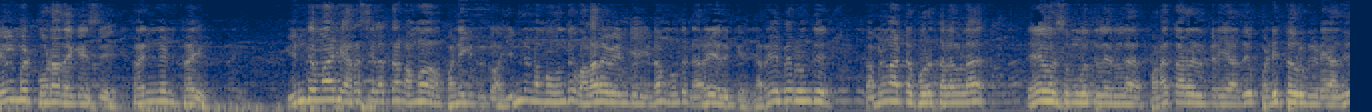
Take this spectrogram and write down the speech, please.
ஹெல்மெட் போடாத கேஸ் ட்ரங்க் அண்ட் டிரைவ் இந்த மாதிரி அரசியலை தான் நம்ம பண்ணிக்கிட்டு இருக்கோம். இன்னும் நம்ம வந்து வளர வேண்டிய இடம் வந்து நிறைய இருக்கு. நிறைய பேர் வந்து தமிழ்நாட்டை பொறுத்தளவுல தேவர் சமூகத்தில் உள்ள பணக்காரர்கள் கிடையாது படித்தவர்கள் கிடையாது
